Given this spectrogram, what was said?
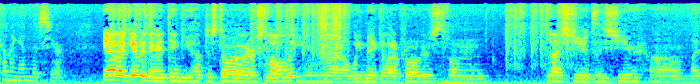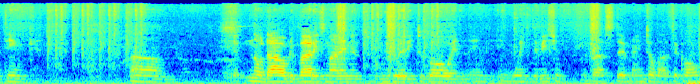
coming in this year? Yeah, like everything, I think you have to start slowly, and uh, we make a lot of progress from last year to this year. Um, I think, um, no doubt, everybody's mind is ready to go and, and, and win the division that's the mental, that's the goal.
